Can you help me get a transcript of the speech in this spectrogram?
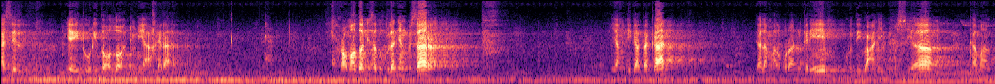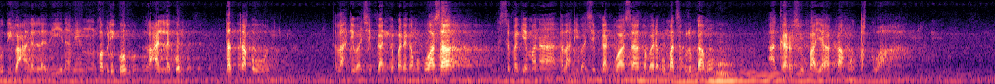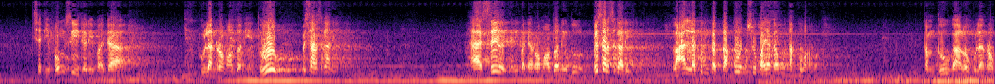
hasil yaitu ridho Allah dunia akhirat. Ramadan ini satu bulan yang besar yang dikatakan dalam Al-Quranul Karim kutiba alaikumusiyam kama kutiba ala alladhina min qablikum la'allakum tattaqun telah diwajibkan kepada kamu puasa sebagaimana telah diwajibkan puasa kepada umat sebelum kamu agar supaya kamu takwa. Jadi fungsi daripada bulan Ramadan itu besar sekali. Hasil daripada Ramadan itu besar sekali. La'allakum tattaqun supaya kamu takwa. Tentu kalau bulan Ramadan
